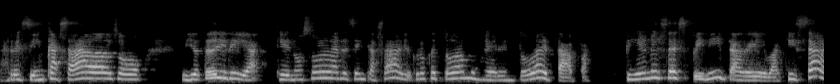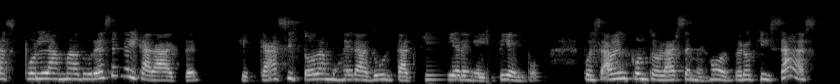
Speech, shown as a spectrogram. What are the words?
recién casadas o... Yo te diría que no solo las recién casadas, yo creo que toda mujer en toda etapa tiene esa espinita de Eva, quizás por la madurez en el carácter que casi toda mujer adulta adquiere en el tiempo, pues saben controlarse mejor, pero quizás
